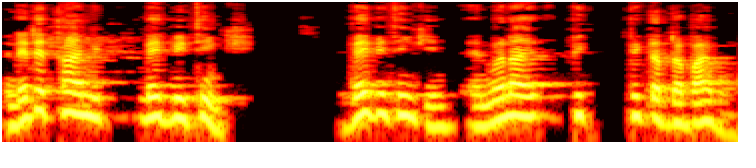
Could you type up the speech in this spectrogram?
And at that time, it made me think. It made me thinking. And when I pick, picked up the Bible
